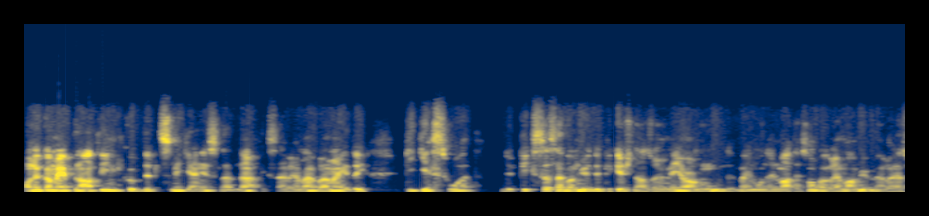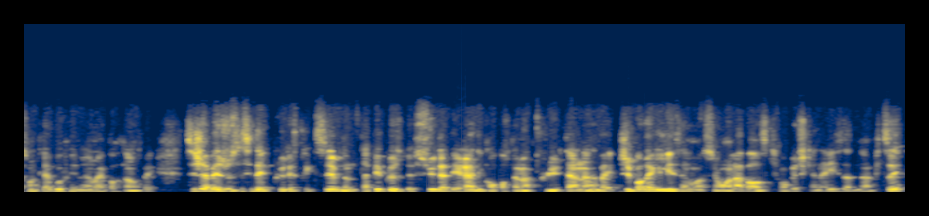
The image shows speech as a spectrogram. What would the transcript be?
on a comme implanté une coupe de petits mécanismes là-dedans, ça a vraiment, vraiment aidé. Puis guess what? Depuis que ça, ça va mieux, depuis que je suis dans un meilleur mood, ben, mon alimentation va vraiment mieux. Ma relation avec la bouffe est vraiment importante. si j'avais juste essayé d'être plus restrictif, de me taper plus dessus, d'adhérer à des comportements plus tannants, ben, je n'ai pas réglé les émotions à la base qui font que je canalise là-dedans. Puis, tu sais,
